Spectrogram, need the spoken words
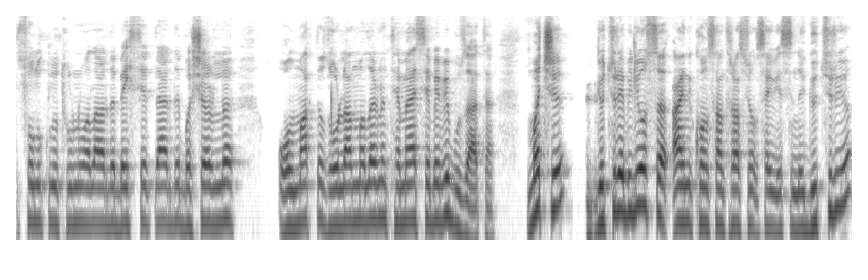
soluklu turnuvalarda, 5 setlerde başarılı olmakta zorlanmalarının temel sebebi bu zaten. Maçı götürebiliyorsa aynı konsantrasyon seviyesinde götürüyor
